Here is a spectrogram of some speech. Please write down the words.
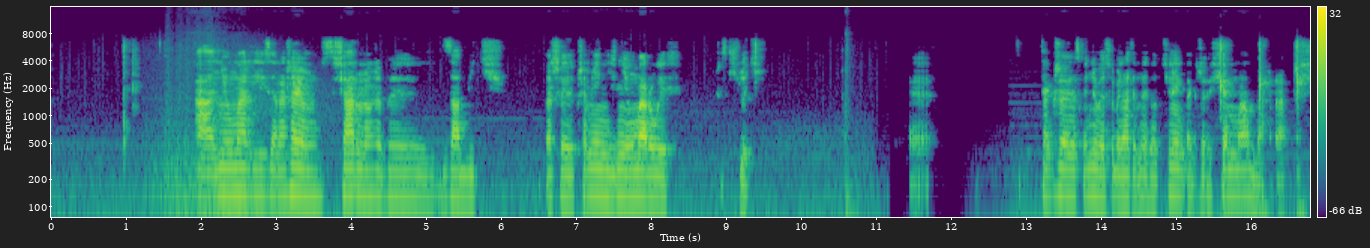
A nieumarli zarażają ziarno, żeby zabić, znaczy przemienić nieumarłych wszystkich ludzi. E, także skończymy sobie na tym ten odcinek, także siema, bara, cześć.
